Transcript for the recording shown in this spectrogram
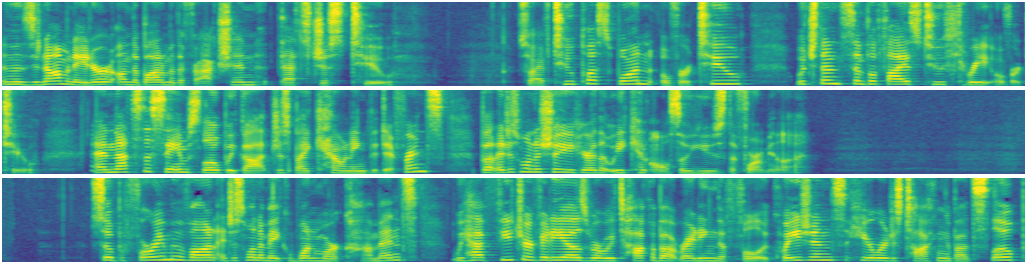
And the denominator on the bottom of the fraction, that's just 2. So I have 2 plus 1 over 2, which then simplifies to 3 over 2. And that's the same slope we got just by counting the difference, but I just want to show you here that we can also use the formula. So before we move on, I just want to make one more comment. We have future videos where we talk about writing the full equations. Here we're just talking about slope,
